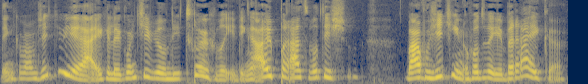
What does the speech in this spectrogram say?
denken, waarom zit u hier eigenlijk? Want je wil niet terug. Wil je dingen uitpraten? Wat is, waarvoor zit je hier nog? Wat wil je bereiken?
